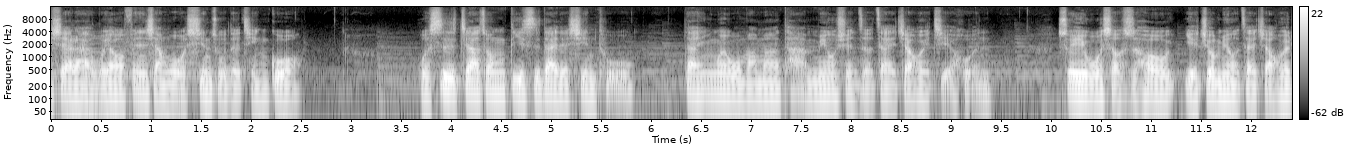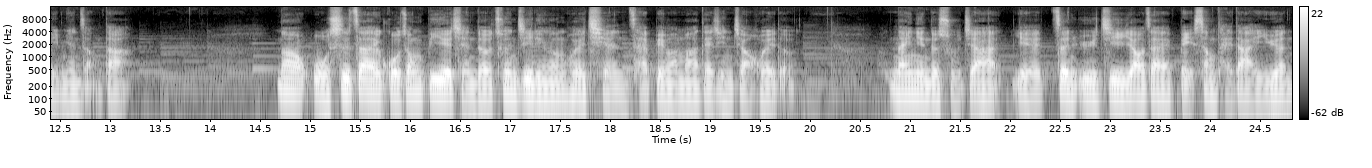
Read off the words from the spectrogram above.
接下来我要分享我信主的经过。我是家中第四代的信徒，但因为我妈妈她没有选择在教会结婚，所以我小时候也就没有在教会里面长大。那我是在国中毕业前的春季灵恩会前才被妈妈带进教会的。那一年的暑假，也正预计要在北上台大医院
